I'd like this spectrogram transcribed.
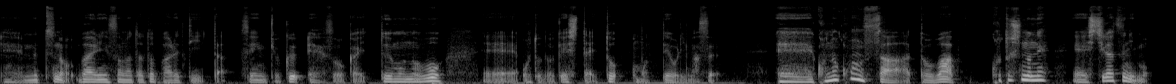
えー、6つのバイオリン・ソナタとパルティータ選曲演奏会というものを、えー、お届けしたいと思っております、えー、このコンサートは今年のね、え7月にも、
